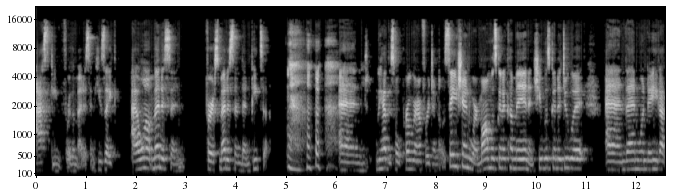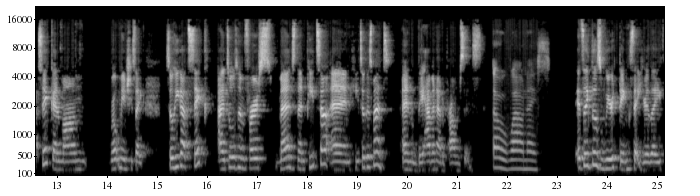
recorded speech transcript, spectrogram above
asking for the medicine. He's like, I want medicine, first medicine, then pizza. and we had this whole program for generalization where mom was going to come in and she was going to do it. And then one day he got sick, and mom wrote me and she's like, So he got sick. I told him first meds, then pizza, and he took his meds. And they haven't had a problem since. Oh, wow. Nice. It's like those weird things that you're like,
